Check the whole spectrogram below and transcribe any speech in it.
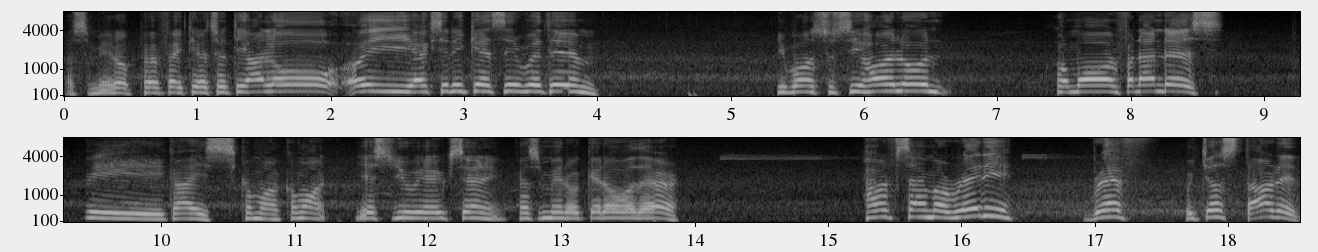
Casemiro perfect here to Diallo. Oh, actually gets it with him. He wants to see Højlund. Come on, Fernandes. Hey, guys, come on, come on. Yes, you, Eriksen. Casemiro, get over there. Half time already? Ref, we just started.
